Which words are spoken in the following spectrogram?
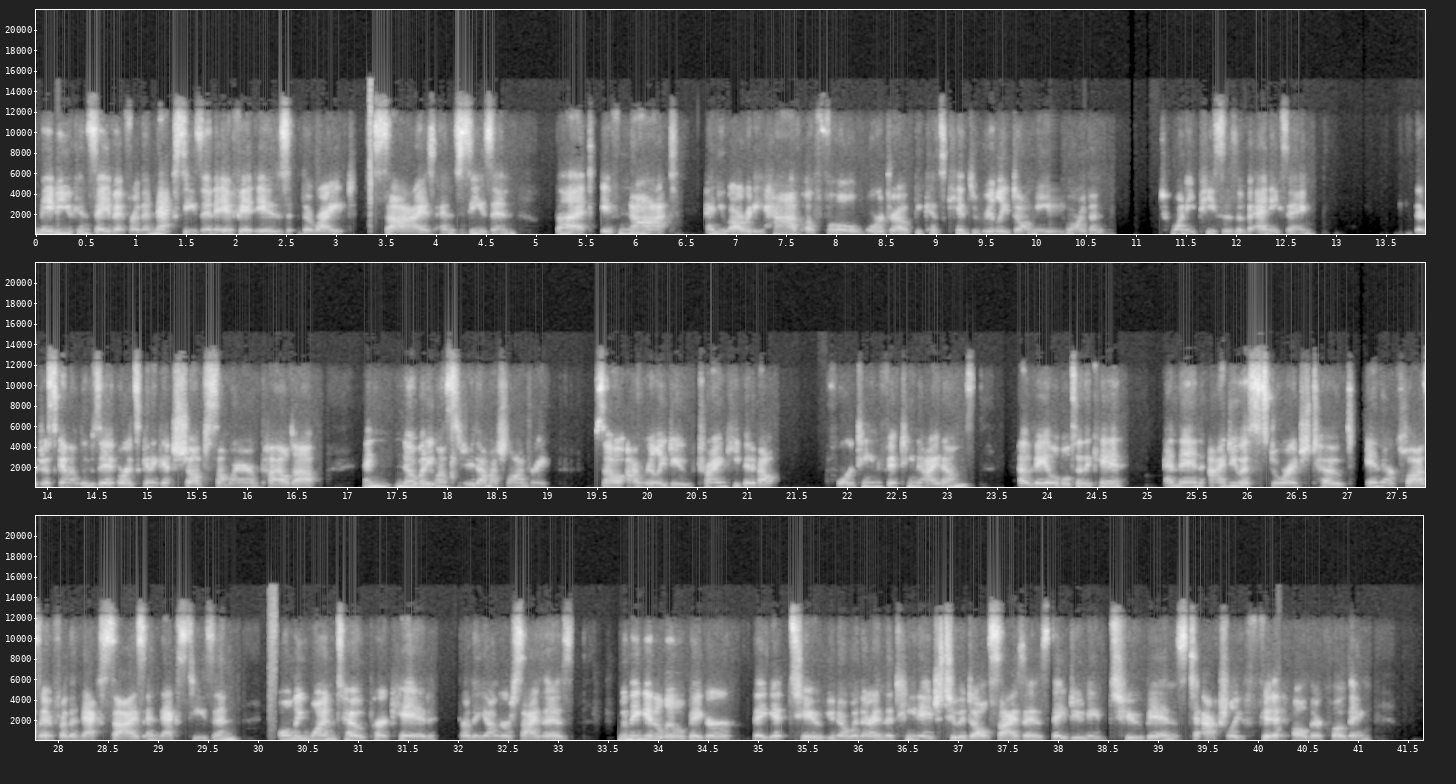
maybe you can save it for the next season if it is the right size and season. But if not and you already have a full wardrobe because kids really don't need more than 20 pieces of anything. They're just going to lose it or it's going to get shoved somewhere and piled up. And nobody wants to do that much laundry. So I really do try and keep it about 14, 15 items available to the kid. And then I do a storage tote in their closet for the next size and next season. Only one tote per kid for the younger sizes. When they get a little bigger, they get two. You know, when they're in the teenage to adult sizes, they do need two bins to actually fit all their clothing.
